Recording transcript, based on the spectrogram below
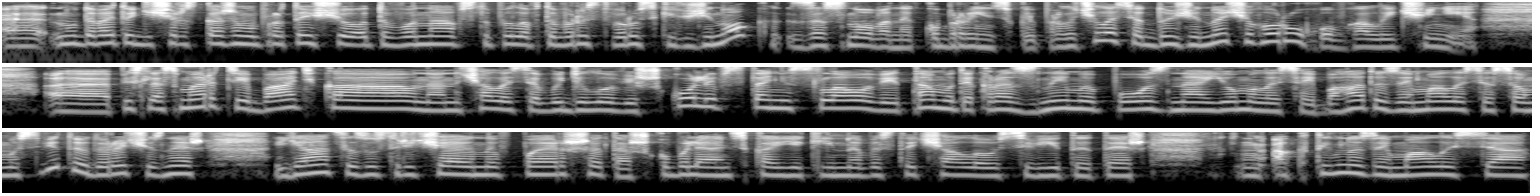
Е, ну, давай тоді ще розкажемо про те, що от вона вступила в товариство руських жінок, засноване Кобринською, прилучилася до жіночого руху в Галичині. Е, після смерті батька вона навчалася в виділовій школі в Станіславові. Там от якраз з ними познайомилася і багато займалася самосвітою. До речі, знаєш, я це зустрічаю не вперше. Та Шкобилянська, якій не вистачало освіти, теж активно займалися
